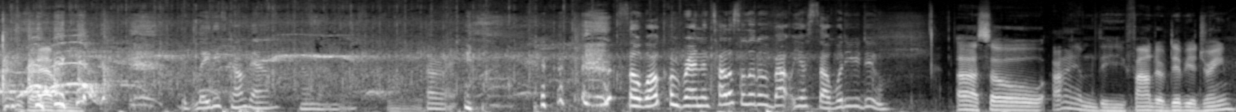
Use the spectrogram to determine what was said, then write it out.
Thank for having me. Ladies, calm down. Calm down. All right. so, welcome, Brandon. Tell us a little about yourself. What do you do? Uh, so I am the founder of Dibia Dream.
